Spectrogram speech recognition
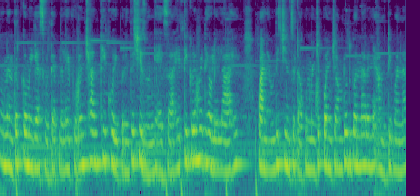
नंतर कमी गॅसवरती आपल्याला हे पुरण छान थिक होईपर्यंत शिजवून घ्यायचं आहे. तिकडे मी ठेवलेलं आहे पाण्यामध्ये चिंच टाकून. म्हणजे पंचामृत बनणार आणि आमटी बनणार.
